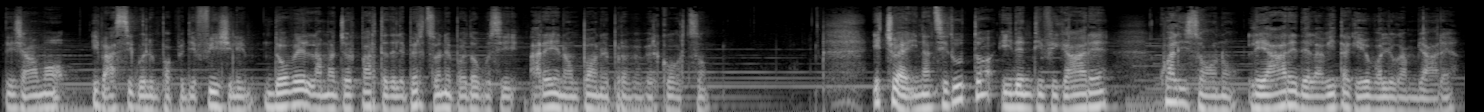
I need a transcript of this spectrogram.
diciamo, i passi quelli un po' più difficili, dove la maggior parte delle persone poi dopo si arena un po' nel proprio percorso. E cioè, innanzitutto, identificare quali sono le aree della vita che io voglio cambiare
